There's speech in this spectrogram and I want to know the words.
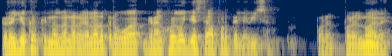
pero yo creo que nos van a regalar otro gran juego y este va por Televisa, por por el 9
